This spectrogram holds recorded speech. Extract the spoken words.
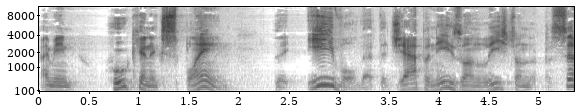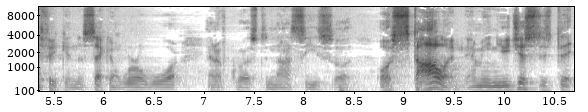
I mean, who can explain the evil that the Japanese unleashed on the Pacific in the Second World War, and of course the Nazis uh, or Stalin. I mean, you just it's the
